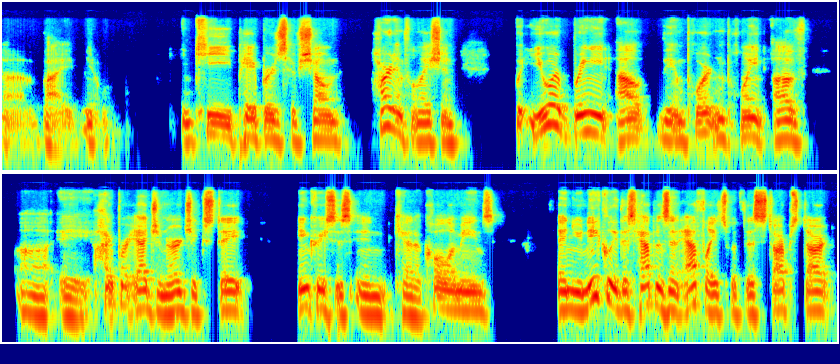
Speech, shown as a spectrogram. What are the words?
uh, by you know in key papers have shown heart inflammation. But you are bringing out the important point of uh, a hyperadrenergic state increases in catecholamines. And uniquely, this happens in athletes with this start, start,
